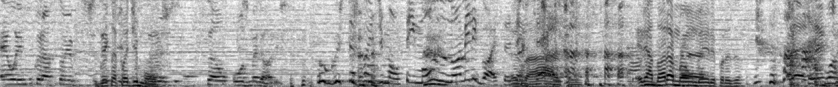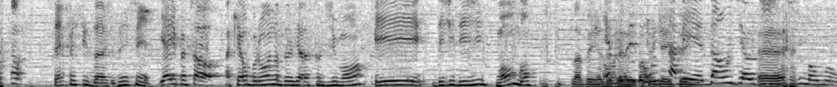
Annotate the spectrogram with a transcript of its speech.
é um anime do coração e eu preciso dizer Augusta é que os Mon. anjos são os melhores. O Gusto é fã de Mon. Tem Mon no nome, ele gosta, gente. É isso. Exato. Ele adora a mão dele, por exemplo. É, sempre, sempre esses anjos, enfim. E aí, pessoal, aqui é o Bruno do Geração Digimon e Digi Digi Mon. Lá vem as Eu preciso muito saber de onde é o É. Digimon Mon.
